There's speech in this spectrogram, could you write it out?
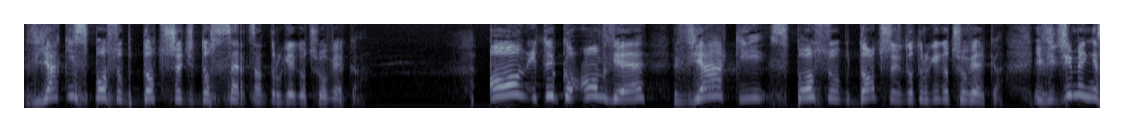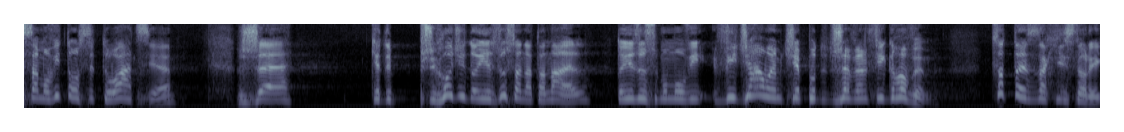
w jaki sposób dotrzeć do serca drugiego człowieka. On i tylko on wie, w jaki sposób dotrzeć do drugiego człowieka. I widzimy niesamowitą sytuację, że kiedy przychodzi do Jezusa Natanael, to Jezus mu mówi: Widziałem cię pod drzewem figowym. Co to jest za historia?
